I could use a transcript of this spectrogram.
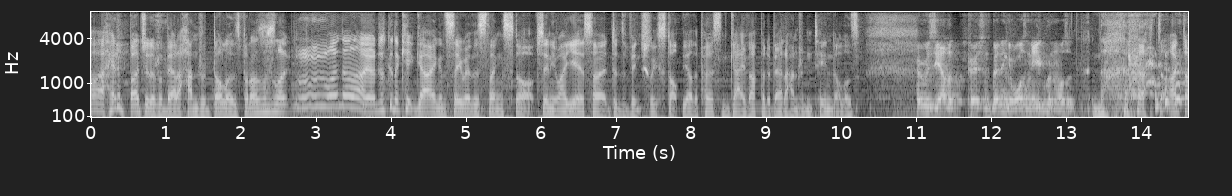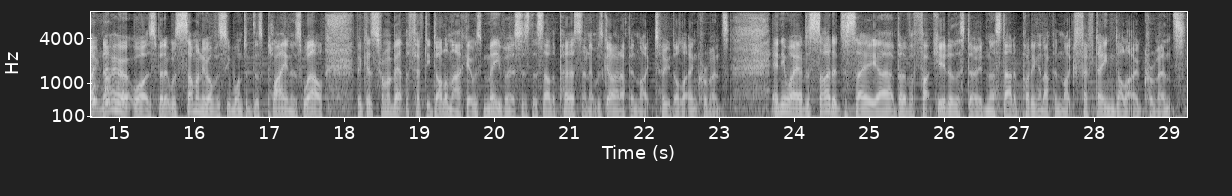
I, had a budget of about $100, but I was just like, mm, no, no, I'm just going to keep going and see where this thing stops. Anyway, yeah, so it did eventually stop. The other person gave up at about $110. Who was the other person bidding? It wasn't Edwin, was it? No, I don't know who it was, but it was someone who obviously wanted this plane as well, because from about the fifty dollar mark, it was me versus this other person. It was going up in like two dollar increments. Anyway, I decided to say uh, a bit of a fuck you to this dude, and I started putting it up in like fifteen dollar increments,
